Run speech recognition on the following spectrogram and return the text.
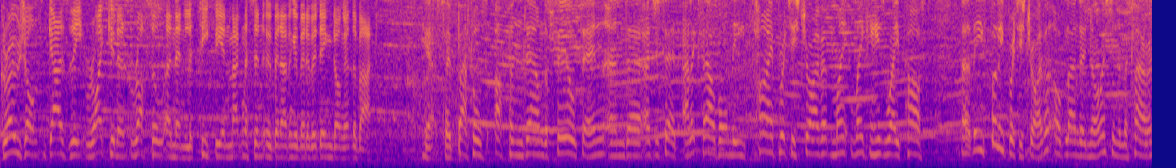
Grosjean, Gasly, Raikkonen, Russell, and then Latifi and Magnussen, who've been having a bit of a ding-dong at the back. Yeah, so battles up and down the field then, and uh, as you said, Alex Albon, the Thai British driver, ma making his way past uh, the fully British driver of Lando Norris in the McLaren.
